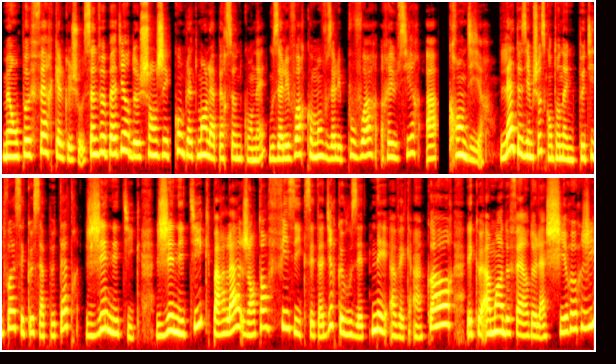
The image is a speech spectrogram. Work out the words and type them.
mais on peut faire quelque chose. Ça ne veut pas dire de changer complètement la personne qu'on est. Vous allez voir comment vous allez pouvoir réussir à grandir. La deuxième chose quand on a une petite voix, c'est que ça peut être génétique. Génétique, par là, j'entends physique, c'est-à-dire que vous êtes né avec un corps et que, à moins de faire de la chirurgie,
